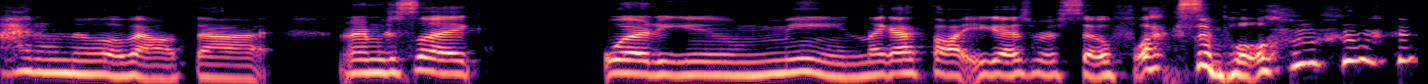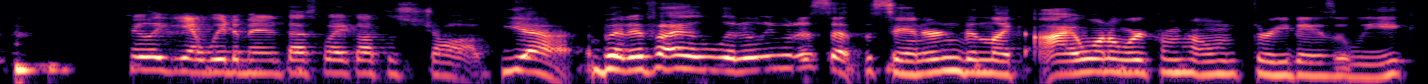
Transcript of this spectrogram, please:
I don't know about that. And I'm just like, What do you mean? Like, I thought you guys were so flexible. You're like, yeah, wait a minute, that's why I got this job. Yeah, but if I literally would have set the standard and been like, I want to work from home three days a week,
